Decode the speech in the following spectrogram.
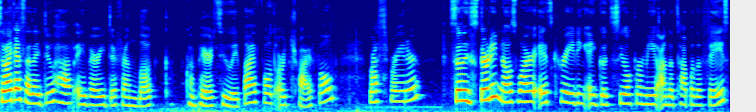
So like I said, they do have a very different look compared to a bifold or trifold respirator. So the sturdy nose wire is creating a good seal for me on the top of the face,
